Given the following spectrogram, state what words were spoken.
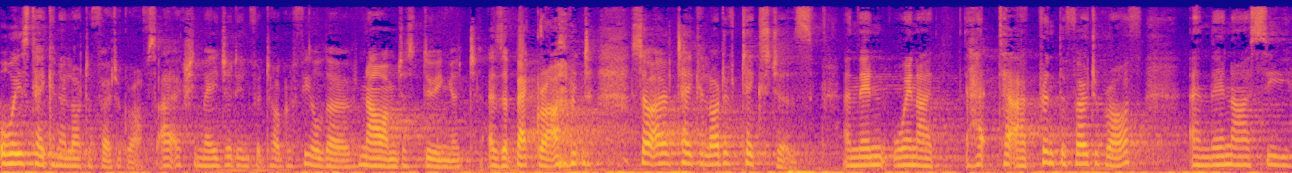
always taken a lot of photographs. I actually majored in photography, although now I'm just doing it as a background. so I take a lot of textures, and then when I, ha- I print the photograph, and then I see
